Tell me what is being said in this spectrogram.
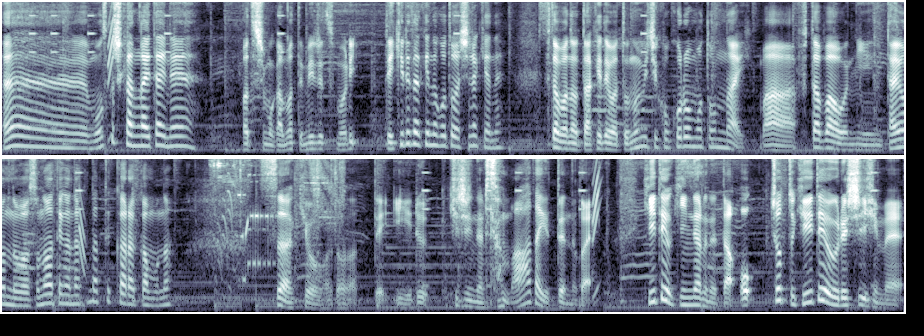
えー、もう少し考えたいね私も頑張ってみるつもり。できるだけのことはしなきゃね。双葉のだけではどのみち心もとんない。まあ双葉に頼るのはその当てがなくなってからかもな。さあ今日はどうなっている？記事になりさんまだ言ってんのかい。聞いてよ気になるネタ。おちょっと聞いてよ嬉しい悲鳴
